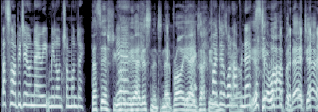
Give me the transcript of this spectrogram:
that's what I'll be doing now, eating me lunch on Monday. That's it. You're Yeah. gonna be yeah, listening to Ned Broy. Yeah, Yeah. exactly. Find out what happened of- next. Yeah, what happened next? Yeah.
